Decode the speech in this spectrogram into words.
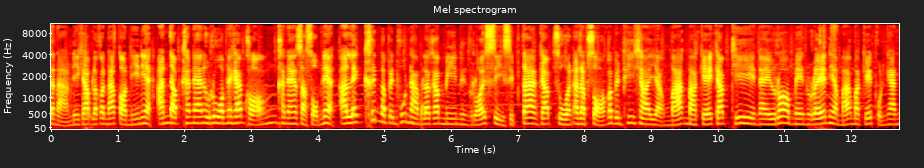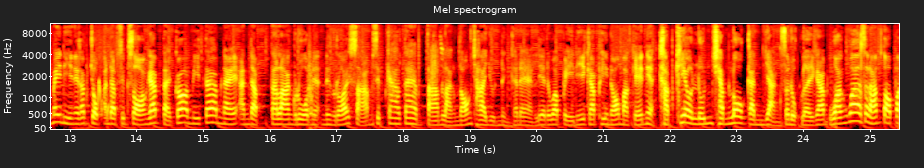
สนามนี้ครับแล้วก็ณตอนนี้เนี่ยอันดับคะแนนรวมนะครับของคะแนนสะสมเนี่ยอเล็กขึ้นมาเป็นผู้นำแล้วครับ มี 140 แต้มครับ ส่วนอันดับ 2 ก็เป็นพี่ชายอย่างมาร์คมาเกสครับ ที่ในรอบเมนเรสเนี่ยมาร์คมาเกสผลงานไม่ดีนะครับ จบอันดับ 12 ครับ แต่ก็มีแต้มในอันดับตารางรวมเนี่ย 139 แต้มตามหลังน้องชายอยู่ 1 คะแนน เรียกได้ว่าปีนี้ครับพี่น้องมาเกสเนี่ยขับเคี่ยวลุ้นแชมป์โลกกันอย่างสนุกเลยครับ หวังว่าสนามต่อไป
